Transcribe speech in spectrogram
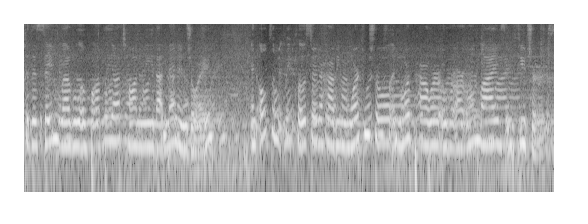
to the same level of bodily autonomy that men enjoy, and ultimately closer to having more control and more power over our own lives and futures.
